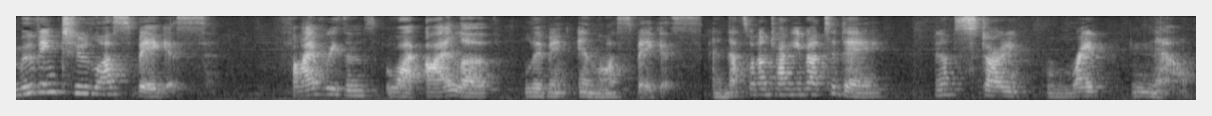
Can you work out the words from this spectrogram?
Moving to Las Vegas. Five reasons why I love living in Las Vegas. And that's what I'm talking about today. And I'm starting right now.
